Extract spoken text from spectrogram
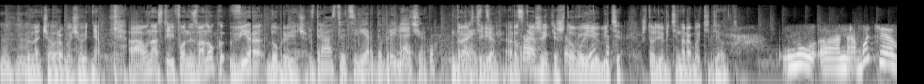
до начала рабочего дня. А у нас телефонный звонок. Вера, добрый вечер. Здравствуйте, Вер, добрый вечер. Здрасте, Вера. Здрасте. Расскажите, что вы вечер. любите? Что любите на работе делать? Ну, э, на работе,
